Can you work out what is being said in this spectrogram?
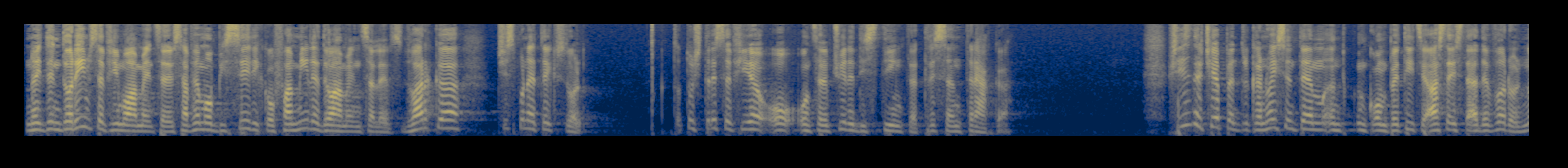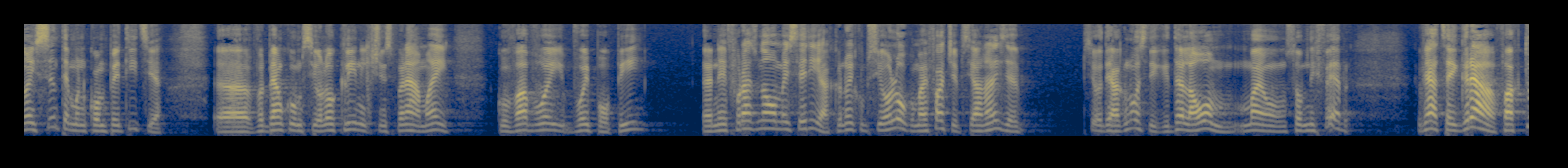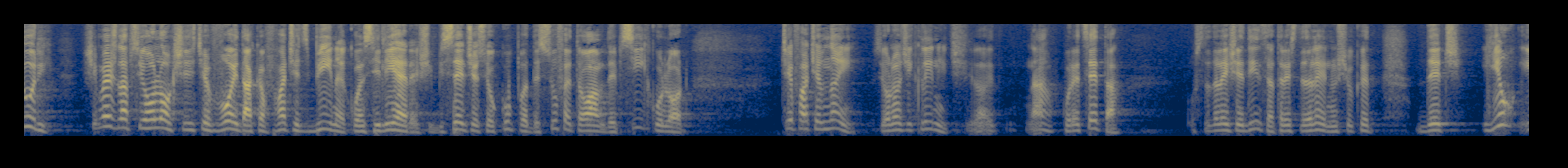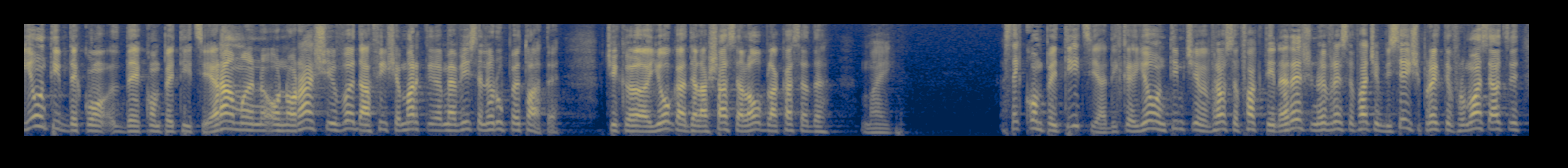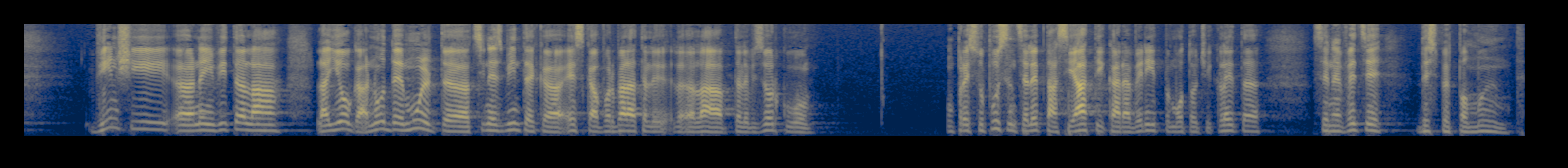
noi dorim să fim oameni înțelepți, să avem o biserică, o familie de oameni înțelepți. Doar că, ce spune textul? totuși trebuie să fie o, o înțelepciune distinctă, trebuie să întreacă. Știți de ce? Pentru că noi suntem în, în competiție, asta este adevărul, noi suntem în competiție. Uh, vorbeam cu un psiholog clinic și îmi spunea, mai cumva voi, voi popii, uh, ne furați nouă meseria, că noi cu psihologul mai facem psianalize, psihodiagnostic, îi dă la om mai un somnifer, viața e grea, facturi, și mergi la psiholog și zice, voi dacă faceți bine, consiliere și biserice se ocupă de sufletul oameni, de psihicul lor, ce facem noi, psihologii clinici? Da, cu rețeta. 100 de lei ședința, 300 de lei, nu știu cât. Deci, eu, e un tip de, de competiție. Eram în, în oraș și văd afișe mari că mi-a venit să le rup pe toate. Ci că yoga de la 6 la 8 la casa de... Mai, Asta e competiție, adică eu în timp ce vreau să fac tineret și noi vrem să facem biserici și proiecte frumoase, alții vin și uh, ne invită la, la yoga. Nu de mult, uh, țineți minte că Esca vorbea la, tele, la televizor cu un presupus înțelept asiatic care a venit pe motocicletă să ne învețe despre pământ.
